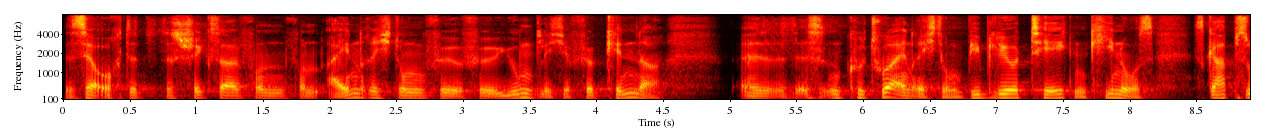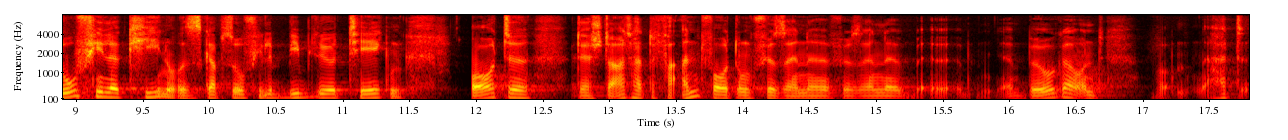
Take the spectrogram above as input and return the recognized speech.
Das ist ja auch das, Schicksal von, von Einrichtungen für, für Jugendliche, für Kinder. Es äh, sind Kultureinrichtungen, Bibliotheken, Kinos. Es gab so viele Kinos, es gab so viele Bibliotheken. Orte, der Staat hatte Verantwortung für seine, für seine äh, Bürger und hat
